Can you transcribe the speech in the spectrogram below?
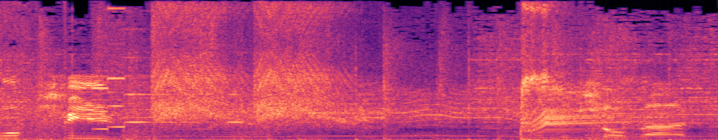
Whoopsie! It's so bad.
